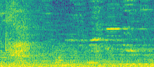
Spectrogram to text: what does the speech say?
看看。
